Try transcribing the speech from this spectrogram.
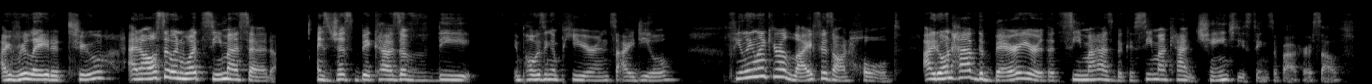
I related to. And also in what Seema said, it's just because of the imposing appearance ideal, feeling like your life is on hold. I don't have the barrier that Seema has because Seema can't change these things about herself.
